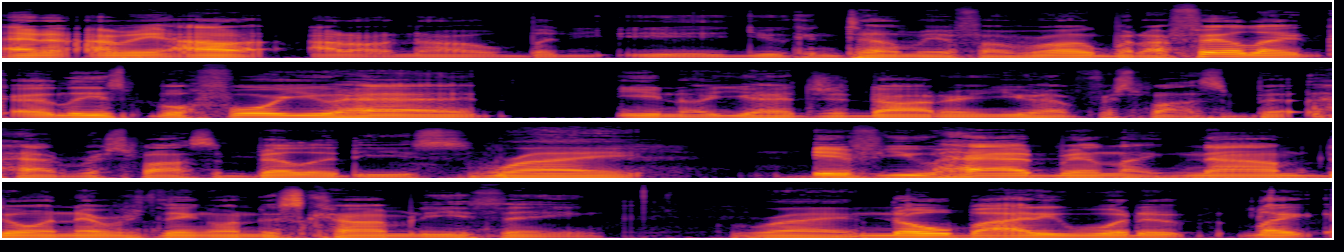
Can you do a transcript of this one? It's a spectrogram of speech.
and I mean, I I don't know, but you, you can tell me if I'm wrong. But I feel like at least before you had, you know, you had your daughter and you have responsibil had responsibilities. right, If you had been like, nah, I'm doing everything on this comedy thing, right. nobody would have like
